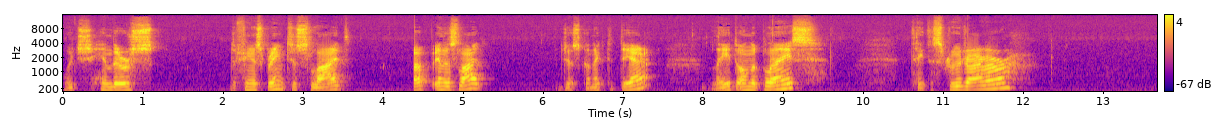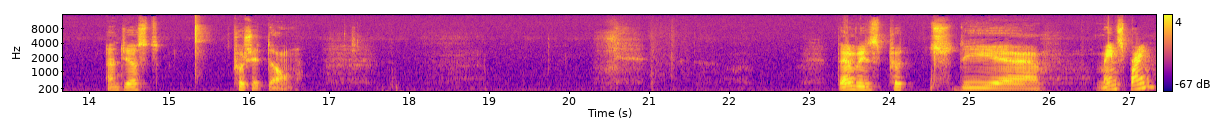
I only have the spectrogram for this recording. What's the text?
which hinders the finger spring to slide up in the slide. Just connect it there lay it on the place take the screwdriver and just push it down. Then we put the uh, main spring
